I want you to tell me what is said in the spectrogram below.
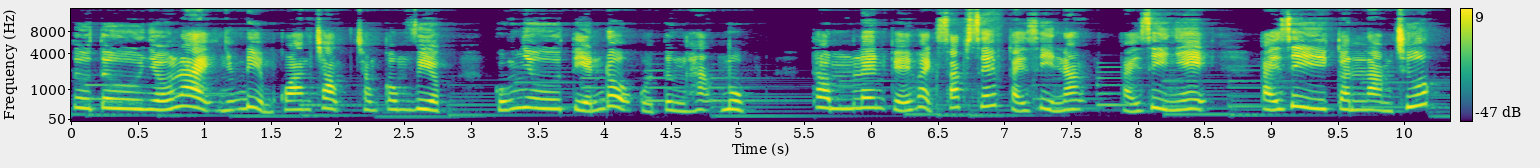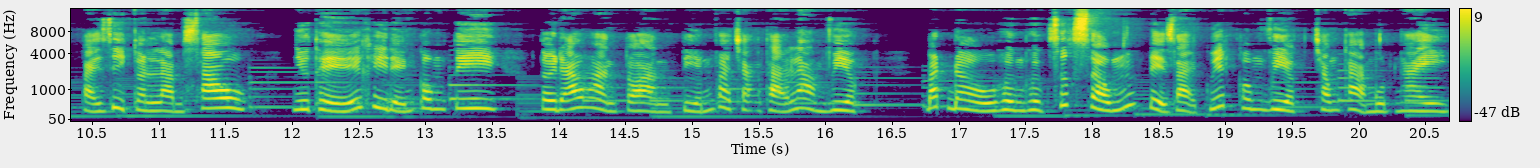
từ từ nhớ lại những điểm quan trọng trong công việc cũng như tiến độ của từng hạng mục, thầm lên kế hoạch sắp xếp cái gì nặng, cái gì nhẹ, cái gì cần làm trước, cái gì cần làm sau. Như thế khi đến công ty, tôi đã hoàn toàn tiến vào trạng thái làm việc, bắt đầu hừng hực sức sống để giải quyết công việc trong cả một ngày.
